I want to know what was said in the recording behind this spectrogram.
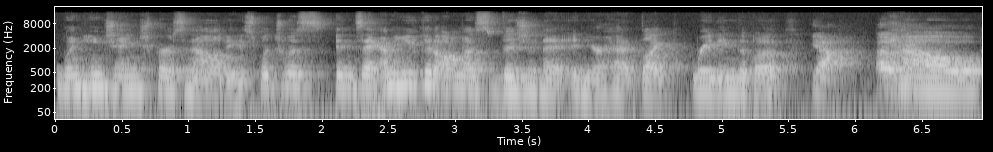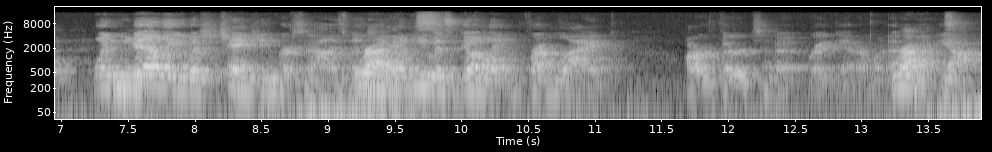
when he changed personalities, which was insane. I mean, you could almost vision it in your head, like reading the book. Yeah. Oh, yeah. how When he- Billy was changing personalities, when, Right. he, when he was going from like Arthur to Reagan or whatever. Right. Yeah.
